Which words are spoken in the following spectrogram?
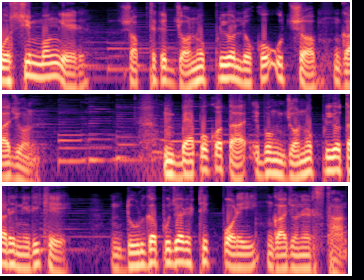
পশ্চিমবঙ্গের সবথেকে জনপ্রিয় লোক উৎসব গাজন। ব্যাপকতা এবং জনপ্রিয়তার নিরিখে দুর্গাপূজার ঠিক পরেই গাজনের স্থান।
